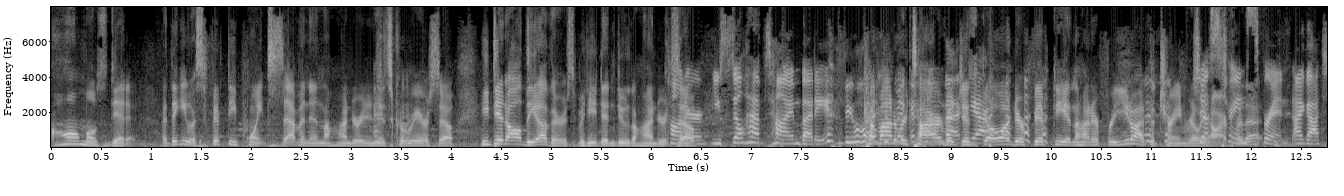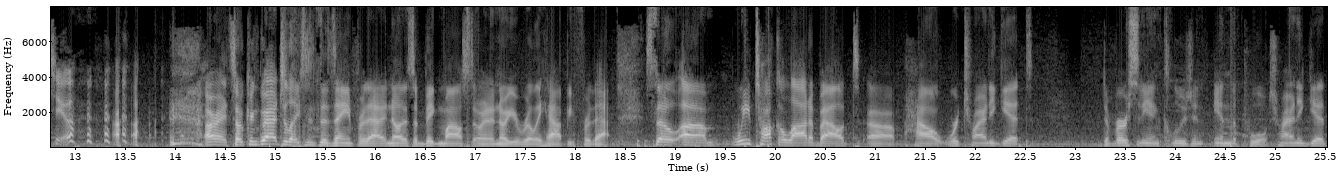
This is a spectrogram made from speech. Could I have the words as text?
almost did it. I think he was 50.7 in the 100 in his career. So he did all the others, but he didn't do the 100. Connor, so you still have time, buddy. If you want come out of retirement, just yeah. go under 50 in the 100 free. You don't have to train really just hard train for that. sprint. I got you. All right, so congratulations to Zane for that. I know that's a big milestone. I know you're really happy for that. So um, we talk a lot about uh, how we're trying to get diversity and inclusion in the pool, trying to get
